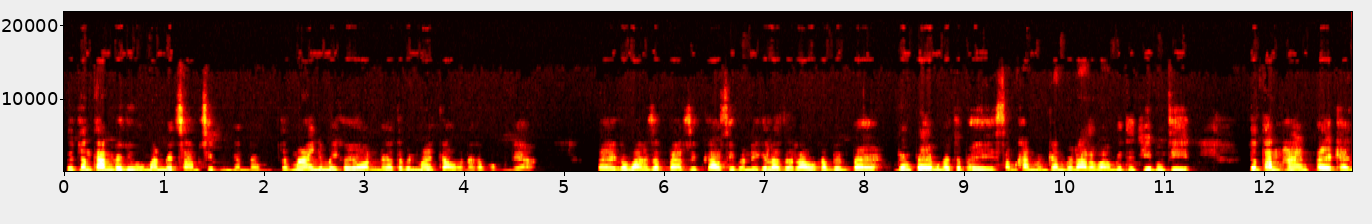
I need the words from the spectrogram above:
แต่จันทันก็อยู่ประมาณเม็ดสามสิบเหมือนกันนะแต่ไม้นี่ไม่ค่อยอ่อนนะครับแต่เป็นไม้เก่านะครับผมเนี่ย แปรก็วางสักแปดสิบเก้าสิบอันนี้ก็แล้วแต่เราครับเรื่องแปรเรื่องแปรมันก็จะไปสำคัญเหมือนกันเวลาเราวางมิเตอร์ชีพบางทีจันทันห่างแปรแข็ง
